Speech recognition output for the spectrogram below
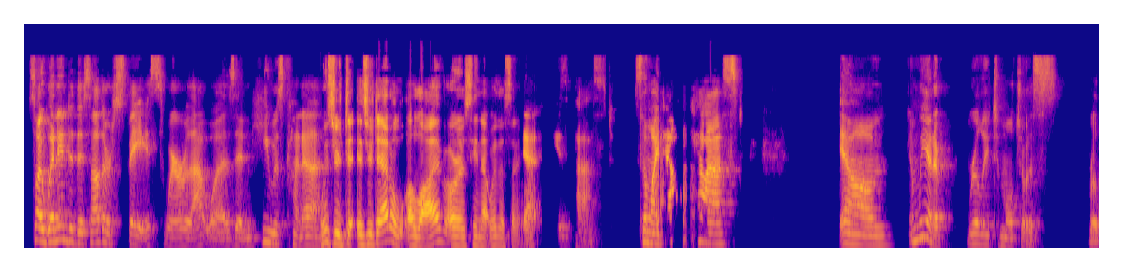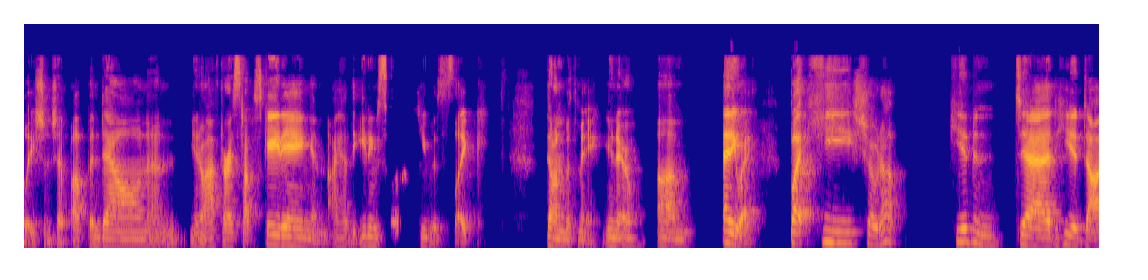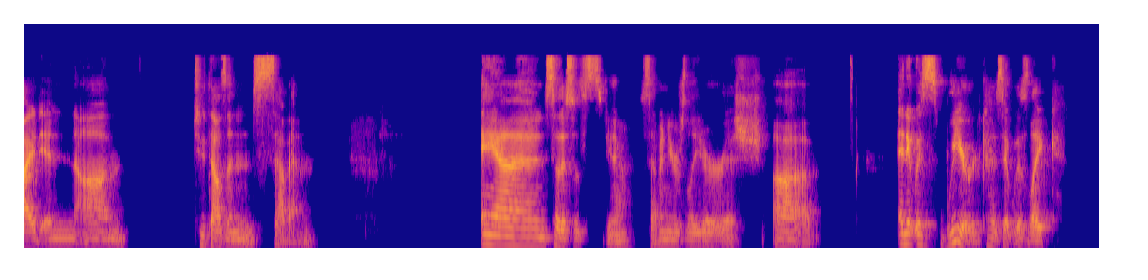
so I went into this other space wherever that was, and he was kind of was your is your dad alive or is he not with us anymore? Yeah, he's passed. So my dad passed, um, and we had a really tumultuous relationship up and down. And you know, after I stopped skating and I had the eating disorder, he was like done with me. You know, um, anyway, but he showed up. He had been dead. He had died in um 2007. And so this was, you know, seven years later ish. Uh, and it was weird because it was like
